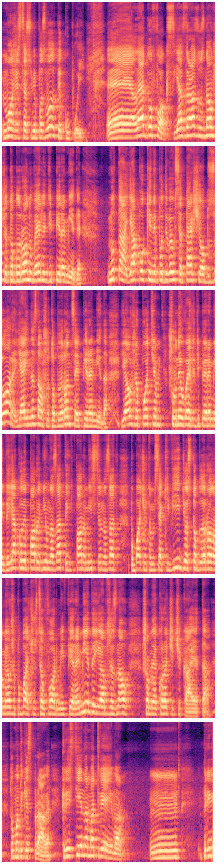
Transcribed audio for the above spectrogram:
можеш це собі дозволити, купуй. Е, Lego Fox. Я зразу знав, що Тоблерон у вигляді піраміди. Ну так, я поки не подивився перші обзори, я і не знав, що Тоблерон це піраміда. Я вже потім, що вони у вигляді піраміди. Я коли пару днів назад і пару місяців назад побачив там всякі відео з Тоблероном, я вже побачив, що це в формі піраміди, і я вже знав, що мене коротше чекає. Та. Тому такі справи. Крістіна Матвєєва. Привіт,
